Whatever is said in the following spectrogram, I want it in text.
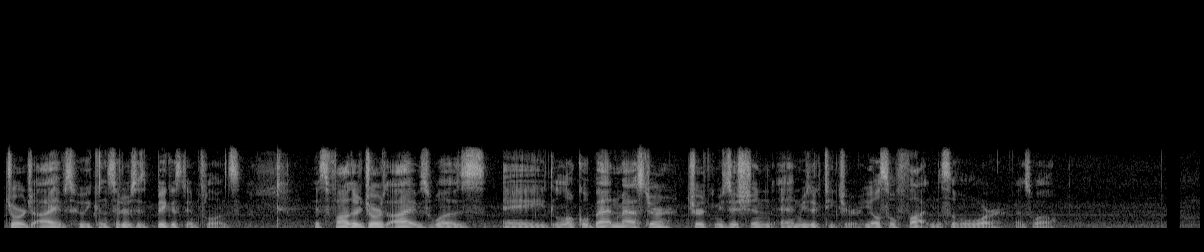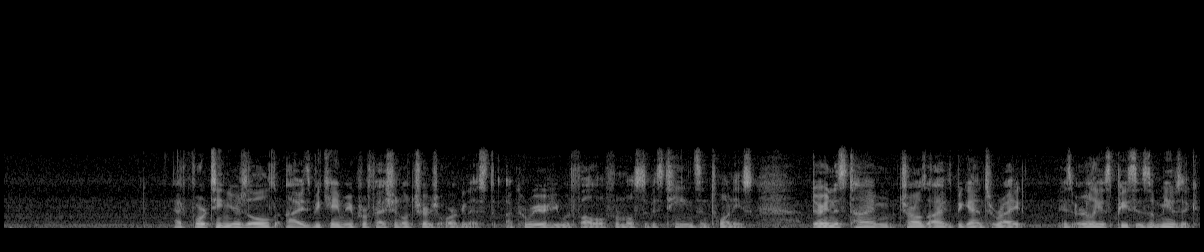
George Ives, who he considers his biggest influence. His father, George Ives, was a local bandmaster, church musician, and music teacher. He also fought in the Civil War as well. At 14 years old, Ives became a professional church organist, a career he would follow for most of his teens and 20s. During this time, Charles Ives began to write his earliest pieces of music,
